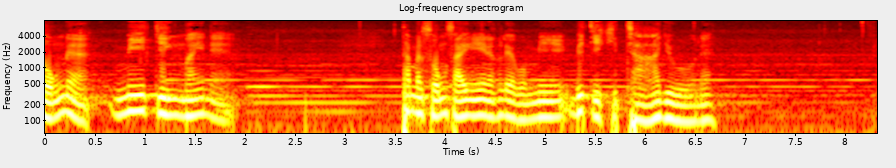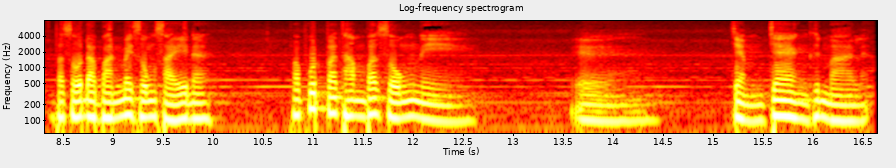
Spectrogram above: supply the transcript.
สงฆ์เนี่ยมีจริงไหมเนี่ย ถ้ามันสงสัยอย่างนี้นะเขาเรียกว่ามีวิจิกิจฉาอยู่นะพระโสดาบันไม่สงสัยนะ พระพุทธพระธรรมพระสงฆ์นี่แจ่มแจ้งขึ้นมาแล้ว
